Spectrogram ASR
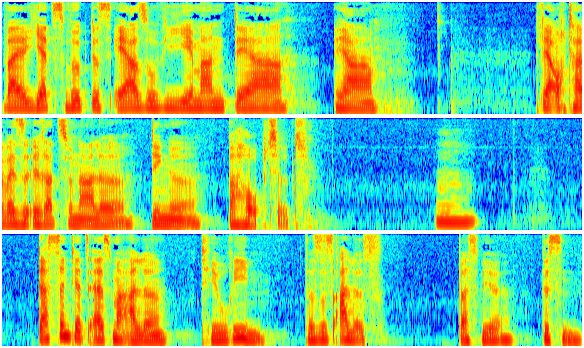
weil jetzt wirkt es eher so wie jemand, der, ja, der auch teilweise irrationale Dinge behauptet. Mhm. Das sind jetzt erstmal alle Theorien. Das ist alles, was wir wissen.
